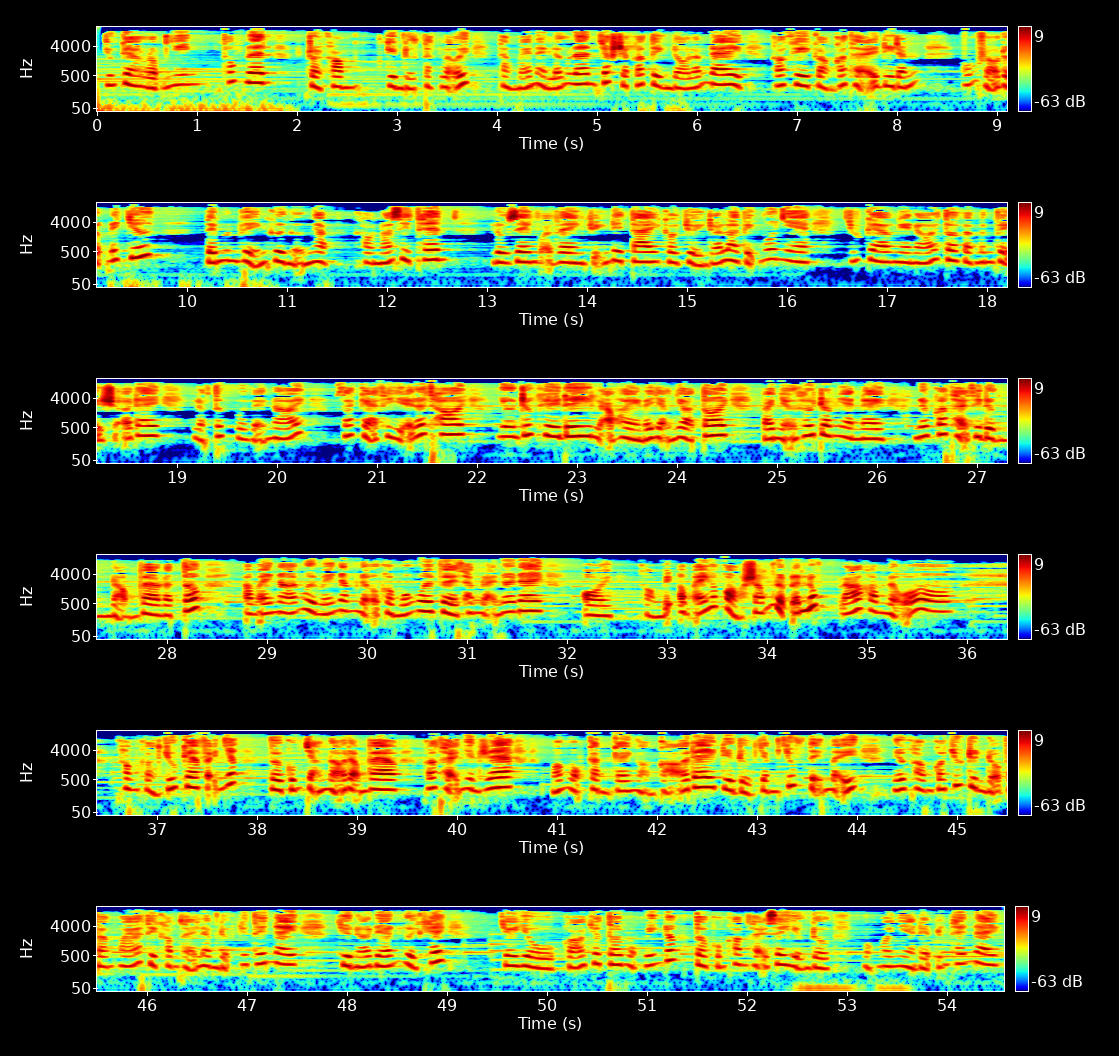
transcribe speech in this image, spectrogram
Chú Cao đột nhiên thốt lên Rồi không kìm được tặc lưỡi Thằng bé này lớn lên chắc sẽ có tiền đồ lắm đây Có khi còn có thể đi đánh bóng rổ được đấy chứ Tế Minh Viễn cười ngưỡng ngập, không nói gì thêm. Lưu Giang vội vàng chuyển đề tay, câu chuyện đó là việc mua nhà. Chú Cao nghe nói tôi và Minh Viễn sẽ ở đây, lập tức vui vẻ nói. Giá cả thì dễ đó thôi, nhưng trước khi đi, Lão Hoàng đã dặn dò tôi, và những thứ trong nhà này, nếu có thể thì đừng động vào là tốt. Ông ấy nói mười mấy năm nữa còn muốn quay về thăm lại nơi đây. Ôi, không biết ông ấy có còn sống được đến lúc đó không nữa. Không cần chú ca phải nhắc, tôi cũng chẳng nở động vào, có thể nhìn ra mỗi một cành cây ngọn cỏ ở đây đều được chăm chút tỉ mỉ, nếu không có chút trình độ văn hóa thì không thể làm được như thế này, chưa nói đến người khác. Cho dù có cho tôi một miếng đất, tôi cũng không thể xây dựng được một ngôi nhà đẹp đến thế này.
